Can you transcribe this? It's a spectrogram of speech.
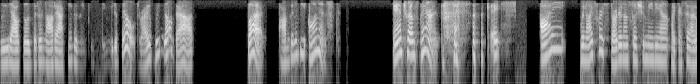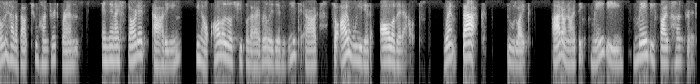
weed out those that are not active and then continue to build, right? We know that. But I'm going to be honest and transparent, okay? I when I first started on social media, like I said, I only had about 200 friends. And then I started adding, you know, all of those people that I really didn't need to add. So I weeded all of it out. Went back to like, I don't know, I think maybe, maybe 500,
